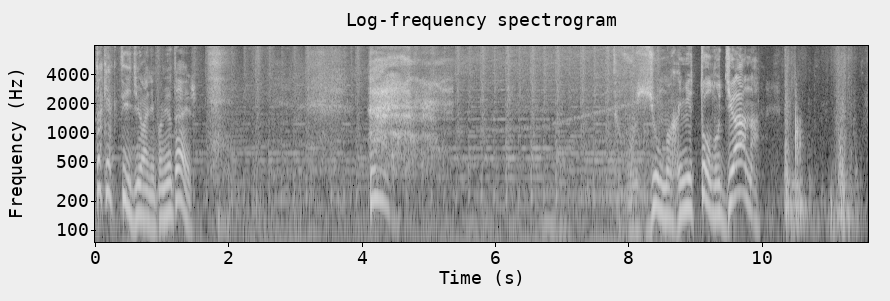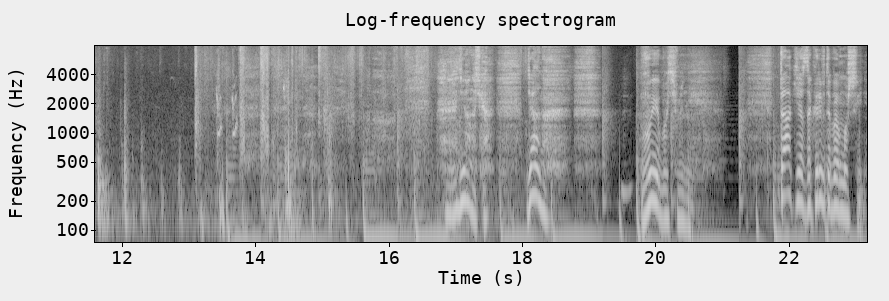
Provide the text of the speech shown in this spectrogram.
Так як ти, Діані, пам'ятаєш? Твою магнітолу, Діана! Діаночка, Діана, вибач мені. Так, я закрив тебе в машині.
